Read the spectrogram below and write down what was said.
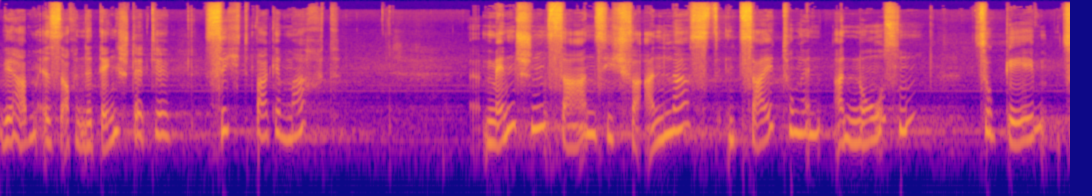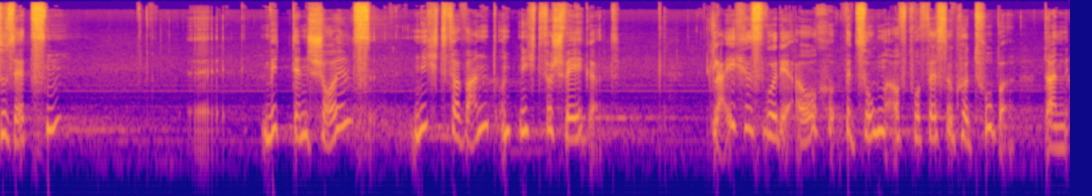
Wir haben es auch in der Denkstätte sichtbar gemacht. Menschen sahen sich veranlasst, in Zeitungen Annoncen zu, geben, zu setzen, mit den Scholz nicht verwandt und nicht verschwägert. Gleiches wurde auch bezogen auf Professor Kurt Huber dann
